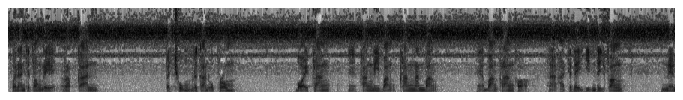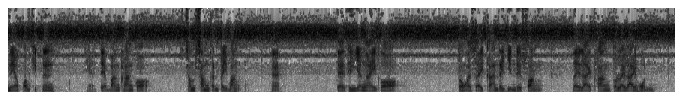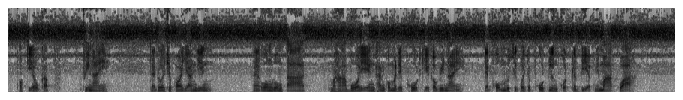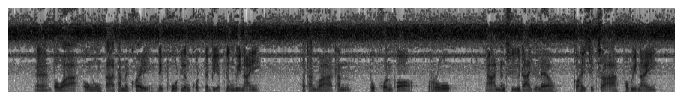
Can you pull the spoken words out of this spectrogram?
เพราะนั้นจะต้องได้รับการประชุมหรือการอบรม บ่อยครั้ง ครั้งนี้บ้าง ครั้งนั้นบ้าง บางครั้งก็อาจจะได้ยินได้ฟังแนวแนวความคิดหนึ่งแต่บางครั้งก็ ซ้ำๆกันไปบ้างแต่ถึงยังไงก็ต้องอาศัยการได้ยินได้ฟัง หลายๆ ครั้งตอนหลายๆหน เพราะเกี่ยวกับวินัย แต่โดยเฉพาะอย่างยิ่งองค์หลวงตามหาบัวเองท่านก็ไม่ได้พูดเกี่ยวกับวินัย แต่ผมรู้สึกว่าจะพูดเรื่องกฎระเบียบนี่มากกว่าเเพราะว่าองค์หลวงตาท่านไม่ค่อยได้พูดเรื่องกฎระเบียบเรื่องวินัย เพราะท่านว่าท่านทุกคนก็รู้อ่านหนังสือได้อยู่แล้ว ก็ให้ศึกษาพระวินัย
